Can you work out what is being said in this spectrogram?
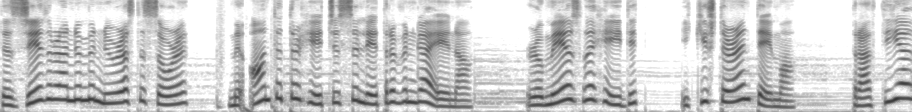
të zgjedhura në mënyrë rastësore Me anë të tërheqjes së letrave nga Ena, Romeos dhe Heidit i kishte rënë tema, Tradhtia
